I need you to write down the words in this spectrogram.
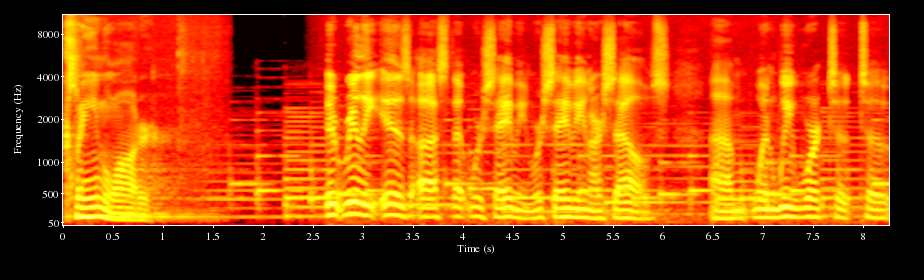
clean water. It really is us that we're saving. We're saving ourselves um, when we work to, to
